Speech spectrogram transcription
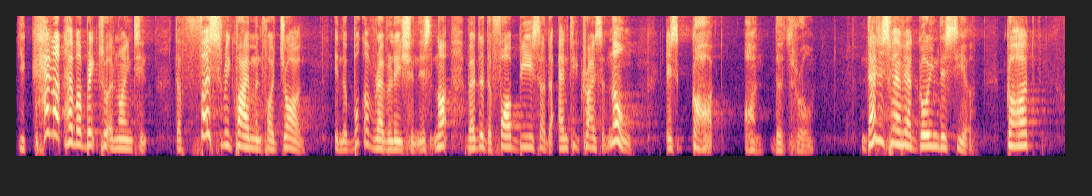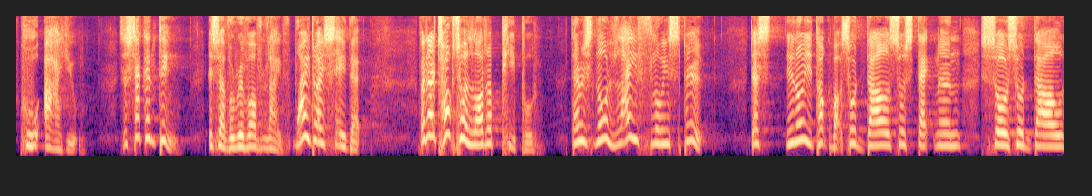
You cannot have a breakthrough anointing. The first requirement for John in the book of Revelation is not whether the four beasts or the Antichrist. No, it's God on the throne. That is where we are going this year. God, who are you? The second thing is have a river of life. Why do I say that? When I talk to a lot of people, there is no life flowing spirit. That's, you know, you talk about so dull, so stagnant, so, so dull,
